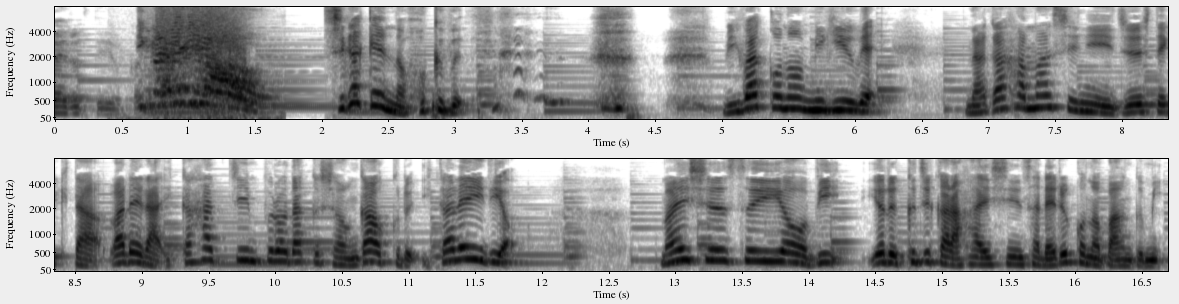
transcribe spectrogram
えるっていうか、滋賀県の北部。琵琶湖の右上。長浜市に移住してきた我らイカハッチンプロダクションが送るイカレイディオ。毎週水曜日夜9時から配信されるこの番組。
